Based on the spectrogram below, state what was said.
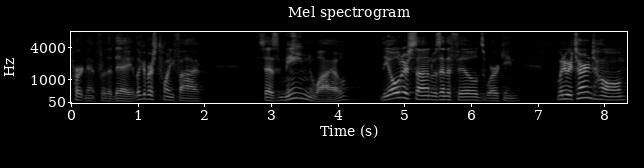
pertinent for the day. Look at verse 25. It says, Meanwhile, the older son was in the fields working. When he returned home,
